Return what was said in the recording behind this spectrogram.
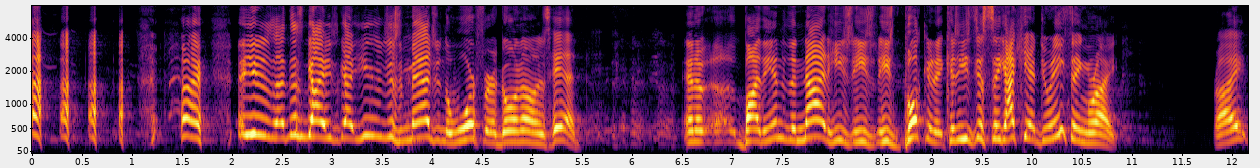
this guy, he's got, you can just imagine the warfare going on in his head. And uh, by the end of the night, he's, he's, he's booking it because he's just saying, I can't do anything right. Right?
